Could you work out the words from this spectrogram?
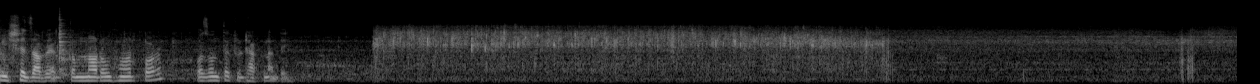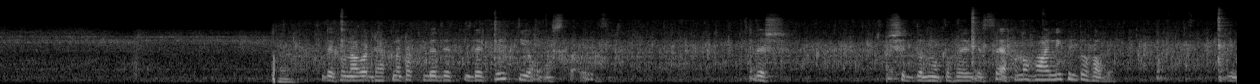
মিশে যাবে একদম, নরম হওয়ার পর পর্যন্ত একটু ঢাকনা দিই। দেখুন, আবার ঢাকনাটা খুলে দেখ- কি অবস্থা। বেশ, সিদ্ধর মতো হয়ে গেছে। এখনও হয়নি, কিন্তু হবে এই যে। এই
